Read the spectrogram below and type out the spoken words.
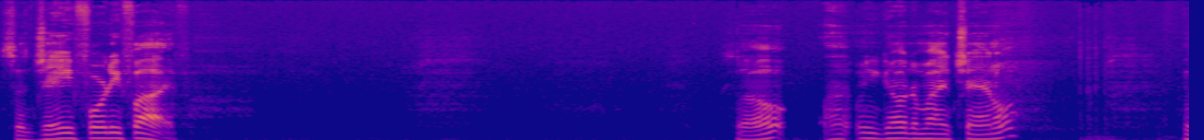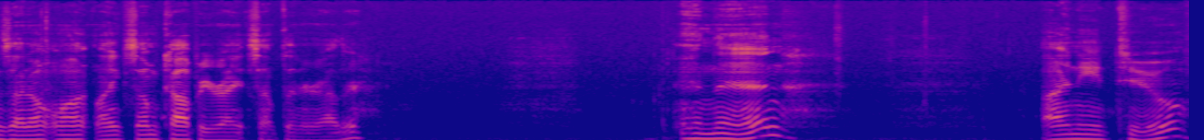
So J45. So let me go to my channel because I don't want like some copyright something or other. And then I need to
